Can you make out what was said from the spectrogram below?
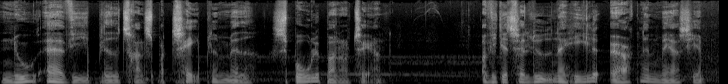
Nu er vi blevet transportable med spolebåndoptageren, og vi kan tage lyden af hele ørkenen med os hjem.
